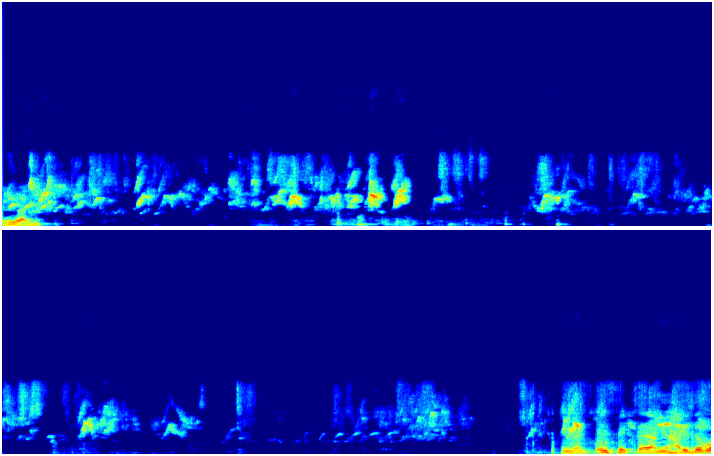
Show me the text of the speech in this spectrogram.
এইবার এই সেটটায় আমি হাড়ি দেবো।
